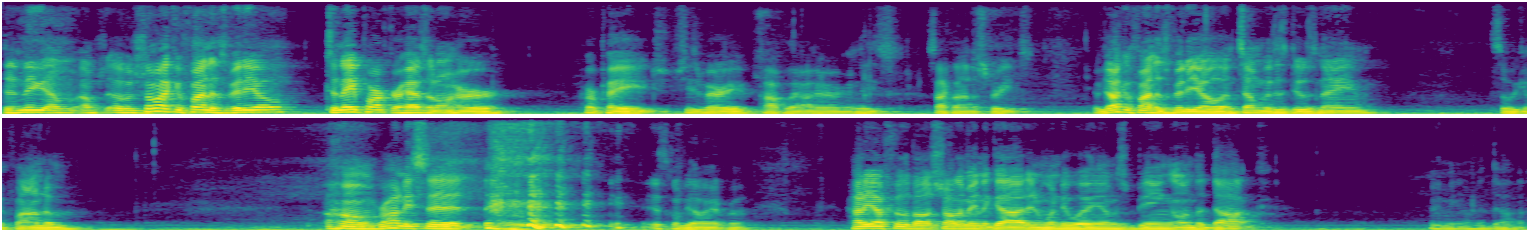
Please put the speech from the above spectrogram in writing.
The nigga, I'm, I'm, if somebody can find this video, Tanae Parker has it on her her page. She's very popular out here in these South Carolina streets. If y'all can find this video and tell me this dude's name, so we can find them. Um, Rodney said, "It's gonna be all right, bro." How do y'all feel about Charlamagne the God and Wendy Williams being on the dock? What do you mean on the dock?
